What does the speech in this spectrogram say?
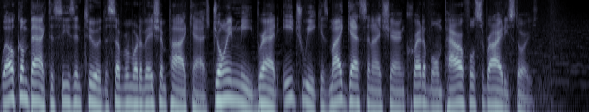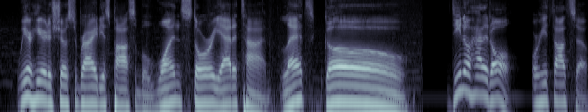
Welcome back to season two of the Sober Motivation Podcast. Join me, Brad, each week as my guests and I share incredible and powerful sobriety stories. We are here to show sobriety is possible, one story at a time. Let's go. Dino had it all, or he thought so.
